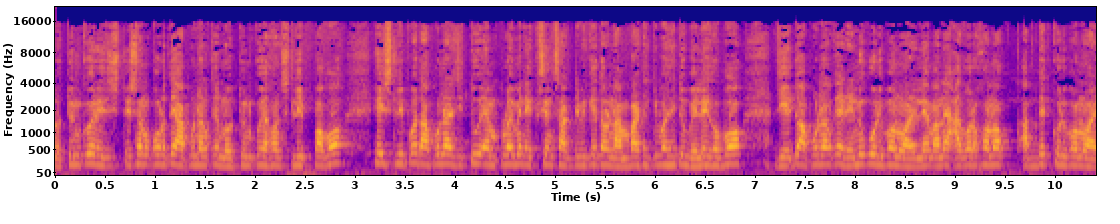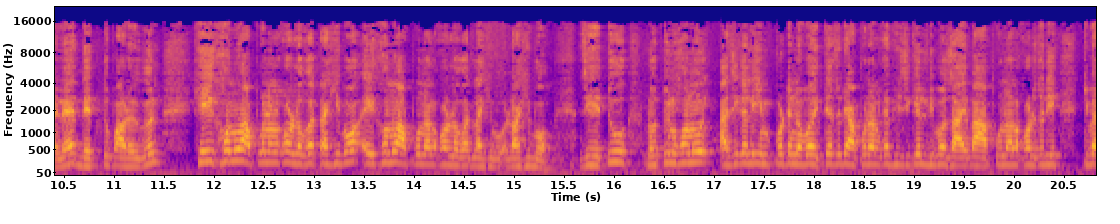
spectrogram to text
নতুনকৈ ৰেজিষ্ট্ৰেশ্যন কৰোঁতে আপোনালোকে নতুনকৈ এখন শ্লিপ পাব। সেই শ্লিপত আপোনাৰ যিটো এমপ্লয়মেণ্ট এক্সচেঞ্জ চাৰ্টিফিকেটৰ নাম্বাৰ থাকিব সেইটো বেলেগ হ'ব। যিহেতু আপোনালোকে ৰেনু কৰিব নোৱাৰিলে মানে আগৰখনক আপডেট কৰিব নোৱাৰিলে ডেটটো পাৰ হৈ গ'ল। সেইখনো আপোনালোকৰ লগত ৰাখিব। এই সেইখনো আপোনালোকৰ লগত ৰাখিব ৰাখিব। যিহেতু নতুনখনো আজিকালি ইম্পৰ্টেণ্ট হ'ব। এতিয়া যদি আপোনালোকে ফিজিকেল দিব যায় বা আপোনালোকৰ যদি কিবা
